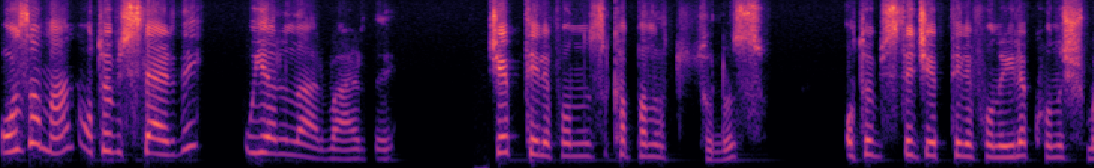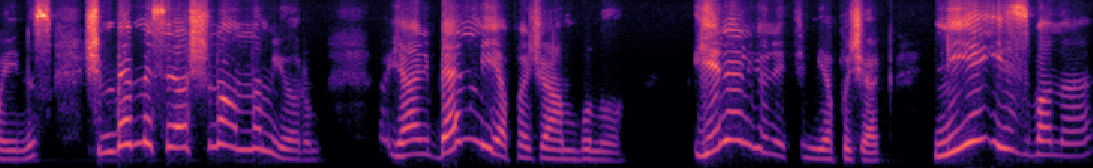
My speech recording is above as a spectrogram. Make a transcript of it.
o zaman otobüslerde uyarılar vardı. Cep telefonunuzu kapalı tutunuz. Otobüste cep telefonuyla konuşmayınız. Şimdi ben mesela şunu anlamıyorum. Yani ben mi yapacağım bunu? Yerel yönetim yapacak. Niye İzban'a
